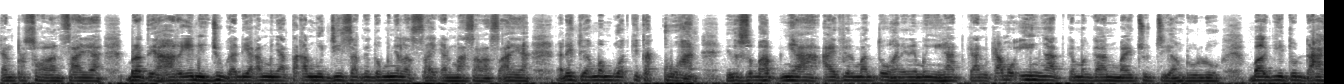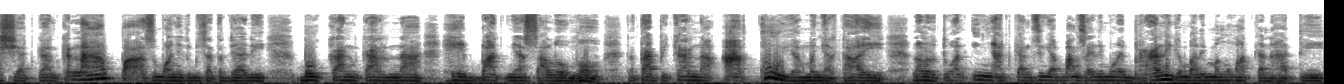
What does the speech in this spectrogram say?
selesaikan persoalan saya, berarti hari ini juga dia akan menyatakan mujizat untuk menyelesaikan masalah saya. Dan itu yang membuat kita kuat. Itu sebabnya ayat firman Tuhan ini mengingatkan, kamu ingat kemegahan bait suci yang dulu. Begitu dahsyat kan. Kenapa semuanya itu bisa terjadi? Bukan karena hebatnya Salomo, tetapi karena aku yang menyertai. Lalu Tuhan ingatkan sehingga bangsa ini mulai berani kembali menguatkan hati,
